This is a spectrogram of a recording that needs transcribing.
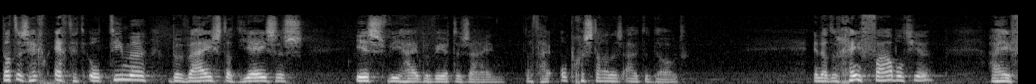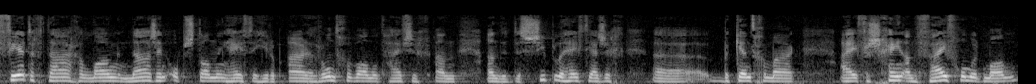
Dat is echt, echt het ultieme bewijs dat Jezus is wie hij beweert te zijn. Dat hij opgestaan is uit de dood. En dat is geen fabeltje. Hij heeft veertig dagen lang na zijn opstanding heeft hij hier op aarde rondgewandeld. Hij heeft zich aan, aan de discipelen heeft hij zich uh, bekendgemaakt. Hij verscheen aan 500 man.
